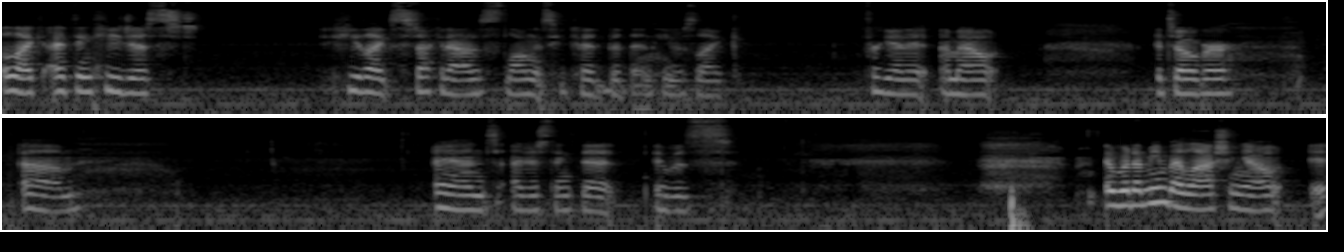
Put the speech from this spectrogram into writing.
like I think he just he like stuck it out as long as he could, but then he was like, forget it, I'm out. It's over. Um and I just think that it was and what I mean by lashing out, eh,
